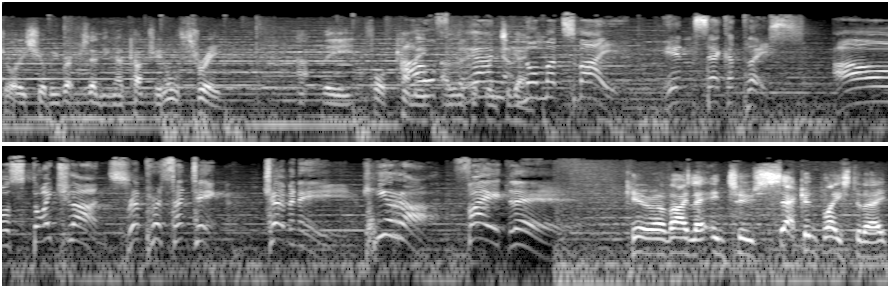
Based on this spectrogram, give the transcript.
Surely she'll be representing her country in all three at the forthcoming auf Olympic Rang Winter Games. Nummer 2 In second place, aus Deutschland representing Germany, Kira Weidle. Kira Weidle into second place today.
